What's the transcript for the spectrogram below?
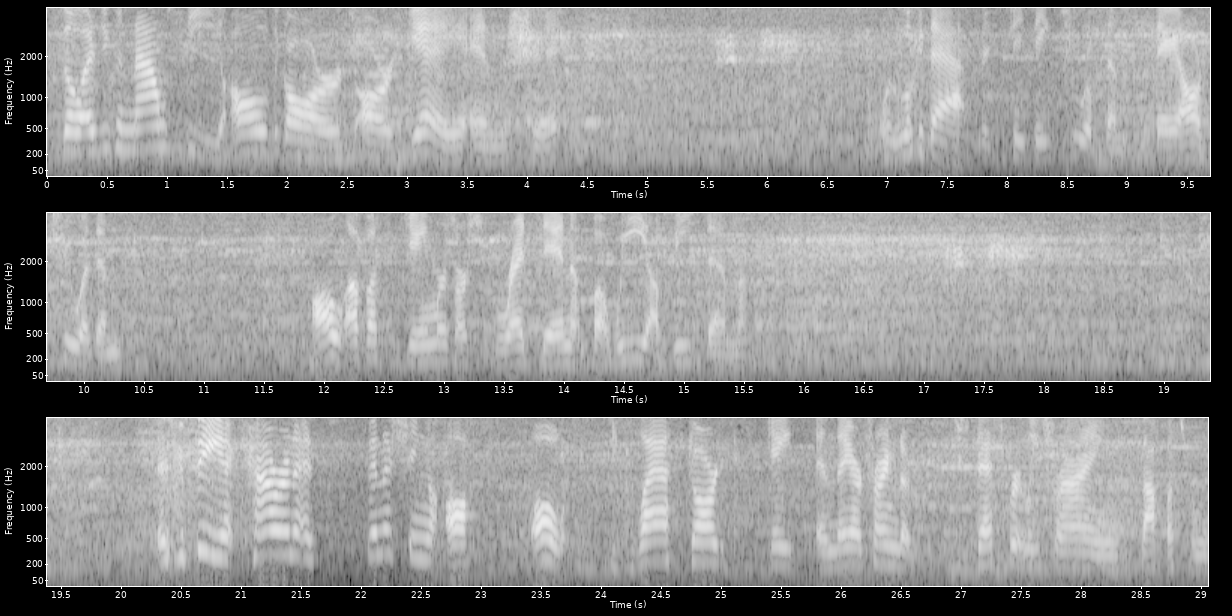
So as you can now see, all the guards are gay and shit. Well, look at that. They, they two of them. They are two of them. All of us gamers are spread thin, but we beat them. As you can see, Karen is finishing off. Oh, the glass guard escaped, and they are trying to desperately trying to stop us from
